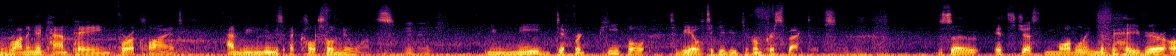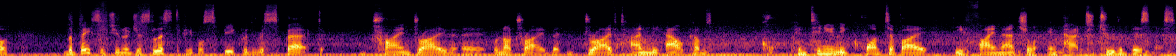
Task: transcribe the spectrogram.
running a campaign for a client, and we lose a cultural nuance. You need different people to be able to give you different perspectives. So it's just modeling the behavior of the basics, you know, just listen to people, speak with respect, try and drive, uh, or not try, but drive timely outcomes, qu- continually quantify the financial impact to the business.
